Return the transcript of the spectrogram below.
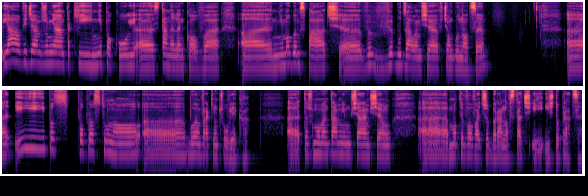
ja wiedziałem, że miałem taki niepokój, e, stany lękowe, e, nie mogłem spać, e, wy, wybudzałem się w ciągu nocy e, i po, po prostu no, e, byłem wrakiem człowieka. E, też momentami musiałem się e, motywować, żeby rano wstać i iść do pracy.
